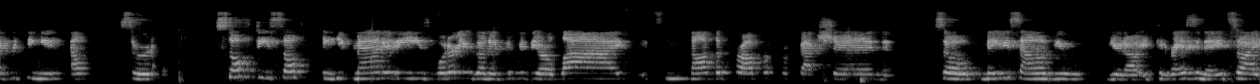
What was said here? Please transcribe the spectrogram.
everything else sort of softy, softy humanities. What are you going to do with your life? It's not the proper profession. So maybe some of you, you know, it can resonate. So I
